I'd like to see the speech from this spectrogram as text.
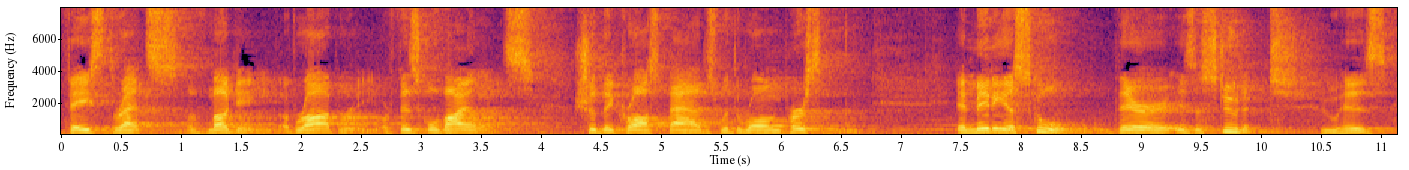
face threats of mugging, of robbery, or physical violence should they cross paths with the wrong person. In many a school, there is a student who has,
